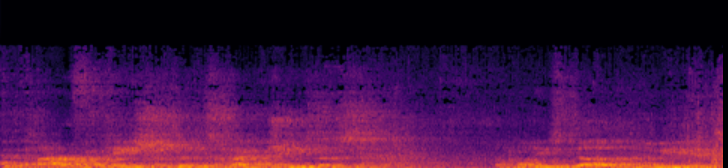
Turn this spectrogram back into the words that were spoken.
the clarification that it's about Jesus, and what he's done and who he is,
